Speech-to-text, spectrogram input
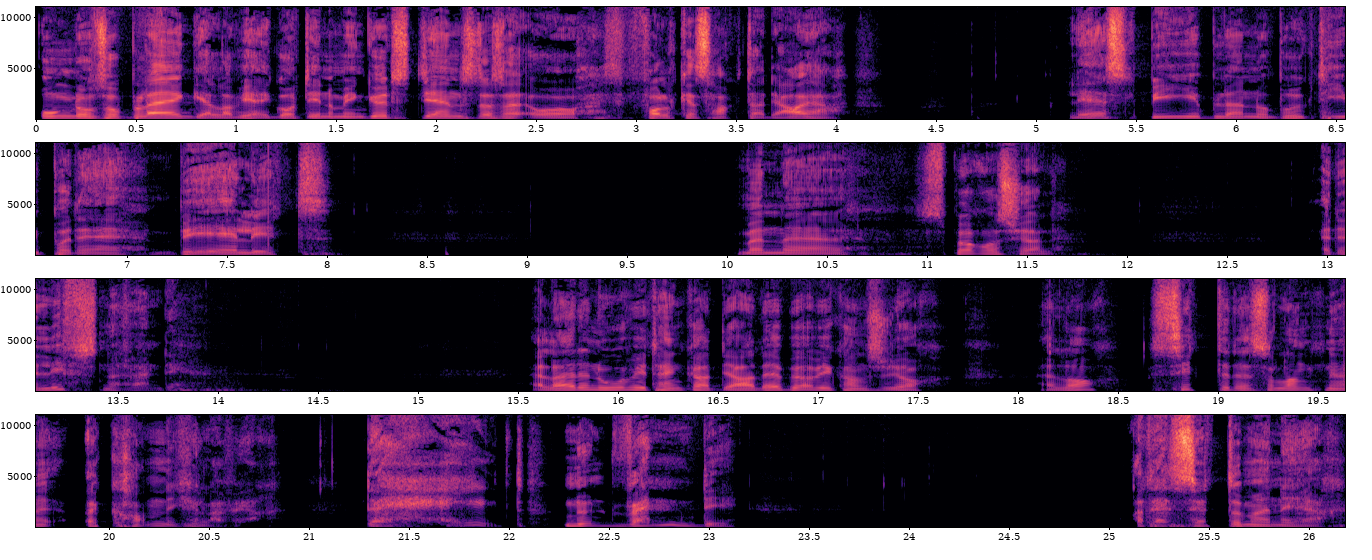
ungdomsopplegg eller vi har gått innom en gudstjeneste, og folk har sagt at ja, ja, les Bibelen og bruk tid på det, be litt. Men uh, spør oss sjøl er det livsnødvendig. Eller er det noe vi tenker at ja, det bør vi kanskje gjøre? Eller sitter det så langt ned jeg kan ikke la være? Det er helt nødvendig at jeg setter meg ned.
